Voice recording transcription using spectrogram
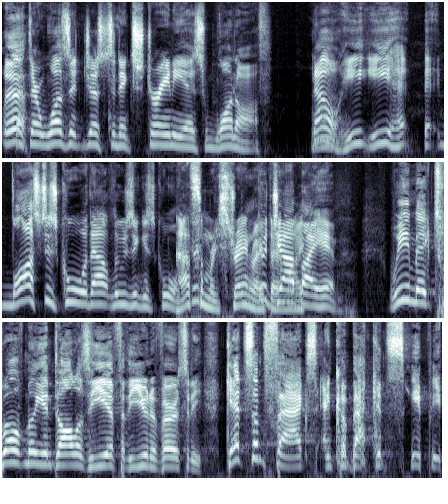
that there wasn't just an extraneous one off. No, Mm. he he had, lost his cool without losing his cool. That's Good- some restraint right Good there, Good job Mike. by him. we make twelve million dollars a year for the university. Get some facts and come back and see me.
